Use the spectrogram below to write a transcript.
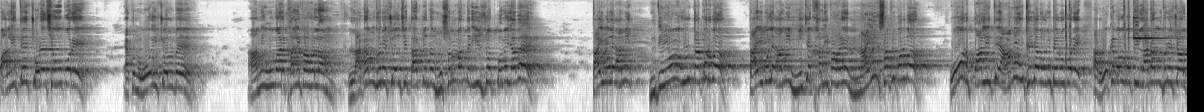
পালিতে চড়েছে উপরে। এখন ওই চলবে। আমি উমার খালিফা হলাম। লাগাম ধরে চলছি, তার জন্য মুসলমানদের ইজ্জত কমে যাবে। তাই বলে আমি নিয়ম উল্টা করব। তাই বলে আমি নিজে খালিফা হয়ে নাইন সাফি করব। ওর পালিতে আমি উঠে যাব উঠের উপরে। আর ওকে বলব, তুই লাগাম ধরে চল।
